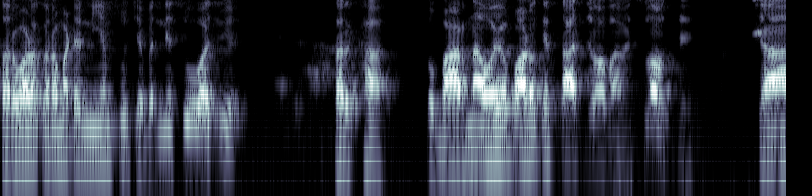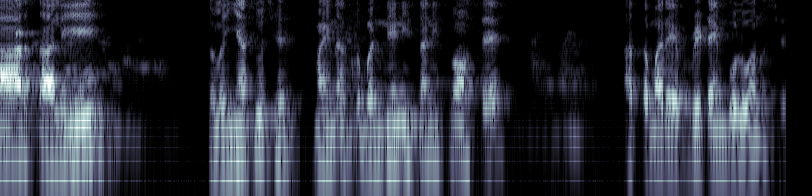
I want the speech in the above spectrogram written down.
સરવાળો કરવા માટે નિયમ શું છે? બંને શું હોવા જોઈએ? સરખા. તો બાર ના અવયવ પાડો કે સાત જવાબ આવે? શું આવશે? ચાર, તાલી. ચલો, અહીંયા શું છે? માઇનસ તો બંને નિશાની શું આવશે? આ તમારે એવરી ટાઈમ બોલવાનું છે.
